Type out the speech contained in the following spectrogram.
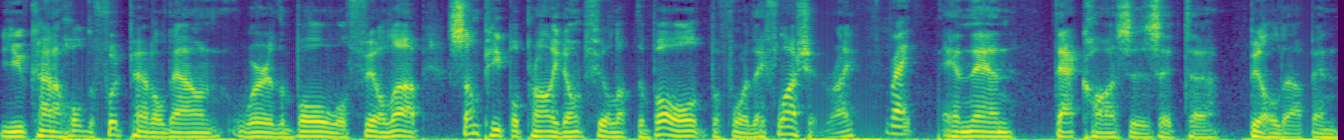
you kind of hold the foot pedal down where the bowl will fill up. Some people probably don't fill up the bowl before they flush it, right? Right. And then that causes it to build up and,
